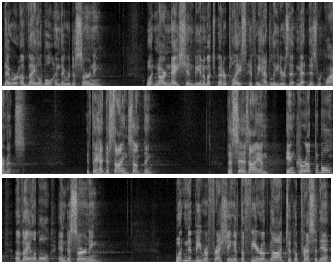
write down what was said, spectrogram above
they were available, and they were discerning. Wouldn't our nation be in a much better place if we had leaders that met these requirements? If they had to sign something that says, I am incorruptible, available, and discerning. Wouldn't it be refreshing if the fear of God took a precedent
